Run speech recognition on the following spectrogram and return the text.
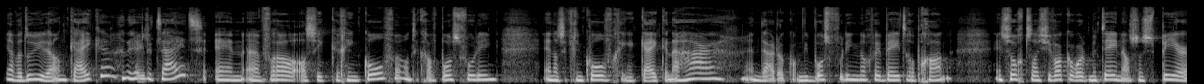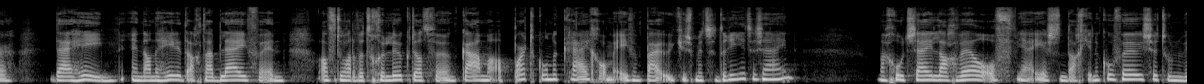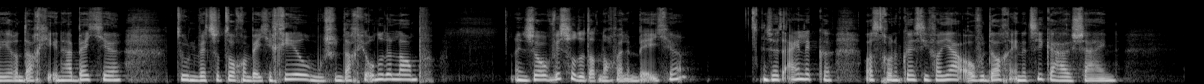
ja, wat doe je dan? Kijken de hele tijd. En uh, vooral als ik ging kolven, want ik gaf bosvoeding. En als ik ging kolven, ging ik kijken naar haar. En daardoor kwam die bosvoeding nog weer beter op gang. En s ochtends als je wakker wordt, meteen als een speer daarheen. En dan de hele dag daar blijven. En af en toe hadden we het geluk dat we een kamer apart konden krijgen... om even een paar uurtjes met z'n drieën te zijn. Maar goed, zij lag wel of ja, eerst een dagje in de couveuse... toen weer een dagje in haar bedje. Toen werd ze toch een beetje geel, moest een dagje onder de lamp... En zo wisselde dat nog wel een beetje. Dus uiteindelijk eh, was het gewoon een kwestie van ja, overdag in het ziekenhuis zijn.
